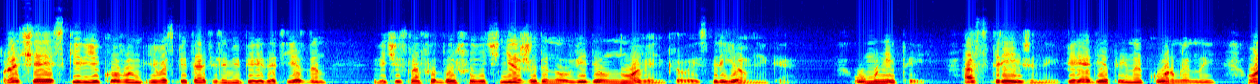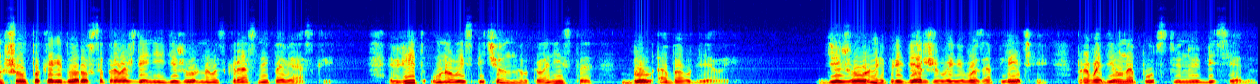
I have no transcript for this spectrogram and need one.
Прощаясь с Кирьяковым и воспитателями перед отъездом, Вячеслав Рудольфович неожиданно увидел новенького из приемника. Умытый, остриженный, переодетый и накормленный, он шел по коридору в сопровождении дежурного с красной повязкой. Вид у новоиспеченного колониста был обалделый. Дежурный, придерживая его за плечи, проводил напутственную беседу.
